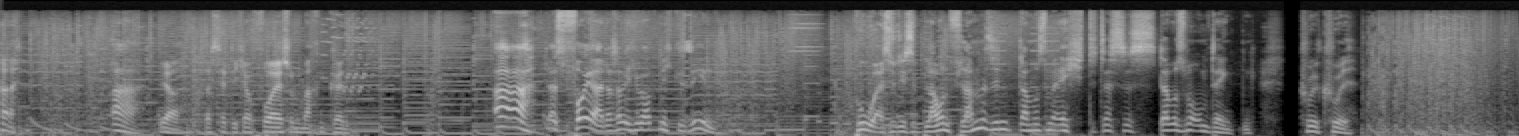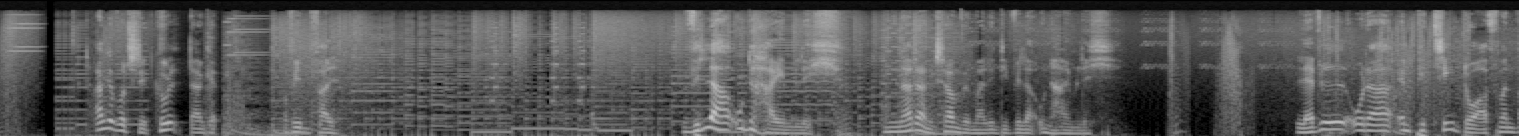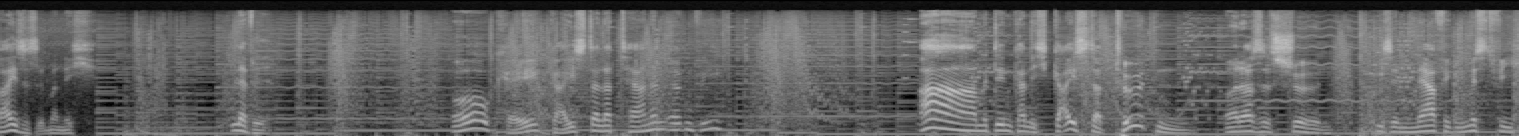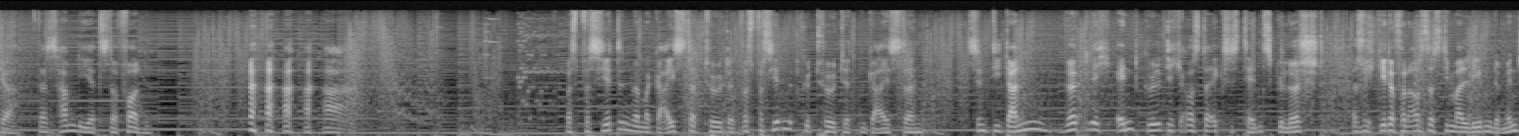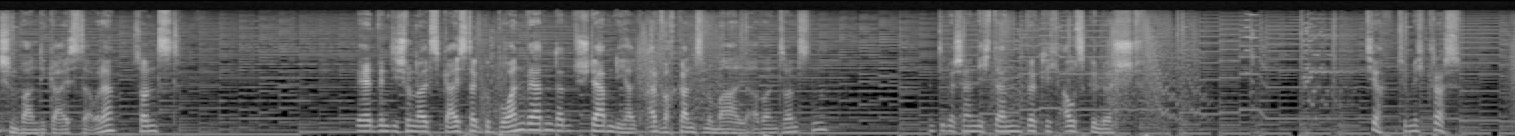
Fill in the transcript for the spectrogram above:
ah, ja, das hätte ich auch vorher schon machen können. Ah, das Feuer, das habe ich überhaupt nicht gesehen. Puh, also diese blauen Flammen sind, da muss man echt, das ist, da muss man umdenken. Cool, cool. Angebot steht, cool, danke. Auf jeden Fall. Villa Unheimlich. Na dann, schauen wir mal in die Villa Unheimlich. Level oder NPC-Dorf, man weiß es immer nicht. Level. Okay, Geisterlaternen irgendwie. Ah, mit denen kann ich Geister töten. Oh, das ist schön. Diese nervigen Mistviecher. Das haben die jetzt davon. Was passiert denn, wenn man Geister tötet? Was passiert mit getöteten Geistern? Sind die dann wirklich endgültig aus der Existenz gelöscht? Also ich gehe davon aus, dass die mal lebende Menschen waren, die Geister, oder? Sonst wenn die schon als Geister geboren werden, dann sterben die halt einfach ganz normal. Aber ansonsten sind die wahrscheinlich dann wirklich ausgelöscht. Tja, ziemlich krass.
